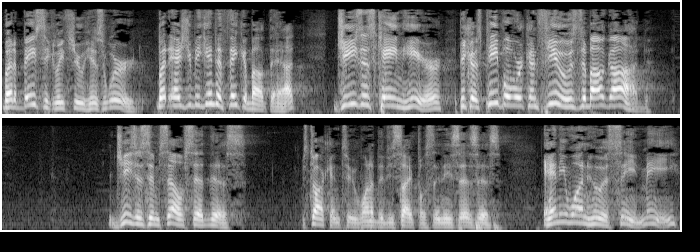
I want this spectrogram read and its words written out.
but basically through His Word. But as you begin to think about that, Jesus came here because people were confused about God. Jesus himself said this. He's talking to one of the disciples and he says this Anyone who has seen me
